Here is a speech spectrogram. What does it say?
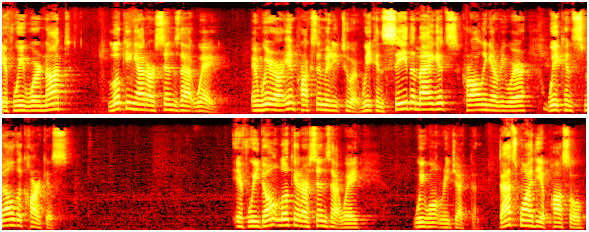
If we were not looking at our sins that way, and we are in proximity to it. We can see the maggots crawling everywhere. We can smell the carcass. If we don't look at our sins that way, we won't reject them. That's why the apostle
